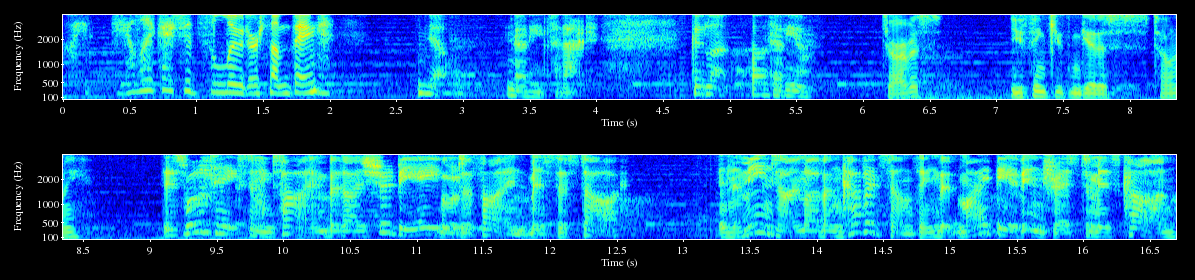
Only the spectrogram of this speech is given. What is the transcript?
I feel like I should salute or something. No, no need for that. Good luck, both of you. Jarvis, you think you can get us Tony? This will take some time, but I should be able to find Mr. Stark. In the meantime, I've uncovered something that might be of interest to Ms. Khan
